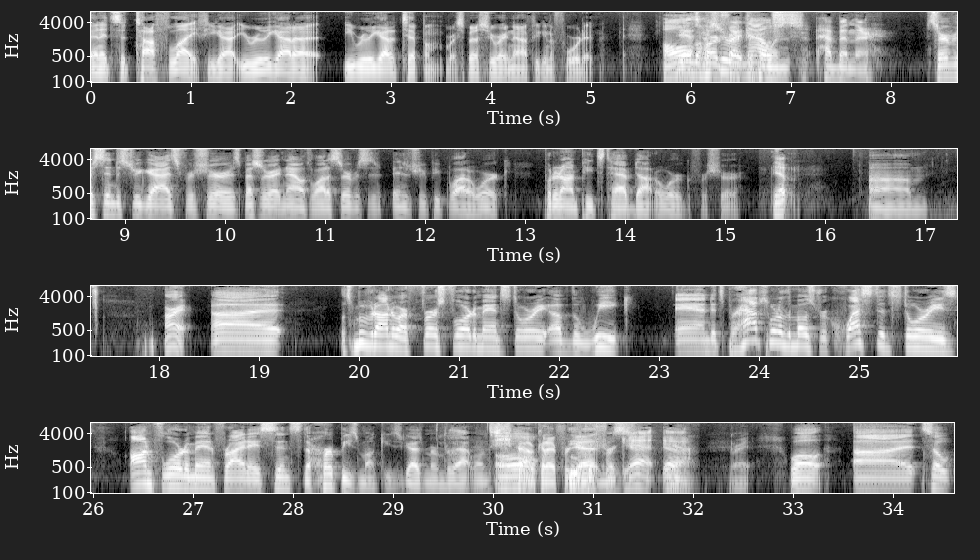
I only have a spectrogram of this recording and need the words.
and it's a tough life. You got, you really gotta, you really gotta tip them, especially right now if you can afford it. All Yeah, the hard especially right factor now hosts have been there. service industry guys for sure, especially right now with a lot of service industry people out of work. Put it on petestab.org for sure. Yep. All right. Uh, let's move it on to our first Florida man story of the week. And it's perhaps one of the most requested stories on Florida Man Friday since the herpes monkeys. You guys remember that one? How could I forget? Could forget? Yeah. Right. Well, uh, so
